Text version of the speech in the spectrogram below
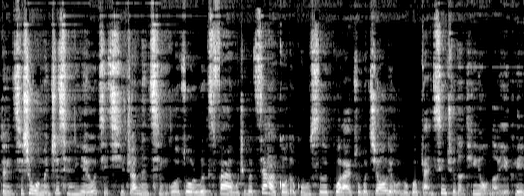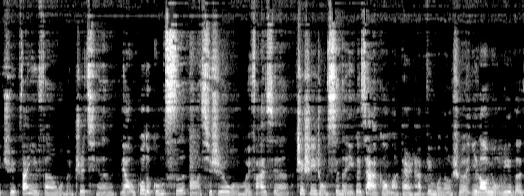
对，其实我们之前也有几期专门请过做 RISC-V 这个架构的公司过来做过交流，如果感兴趣的听友呢，也可以去翻一翻我们之前聊过的公司啊。其实我们会发现，这是一种新的一个架构嘛，但是它并不。能说一劳永逸的、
